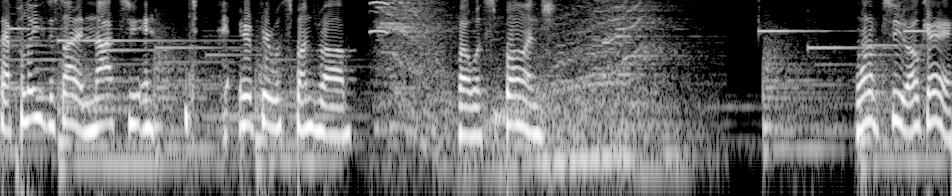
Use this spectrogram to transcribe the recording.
That police decided not to interfere with SpongeBob. Well, with Sponge. One of two, okay.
